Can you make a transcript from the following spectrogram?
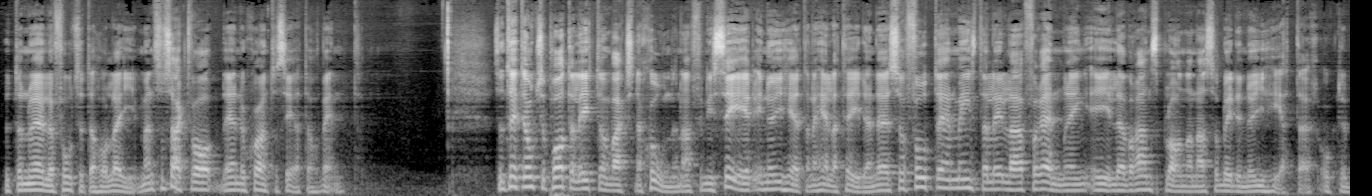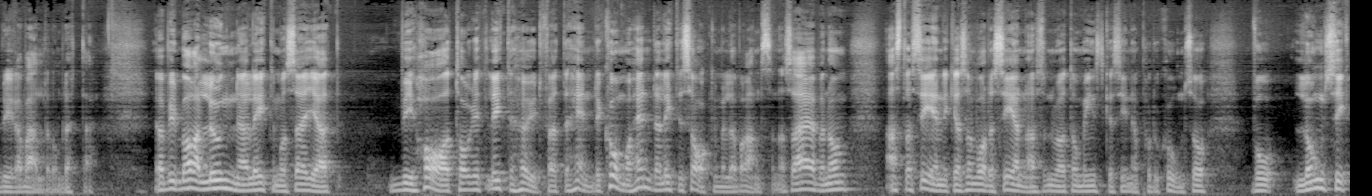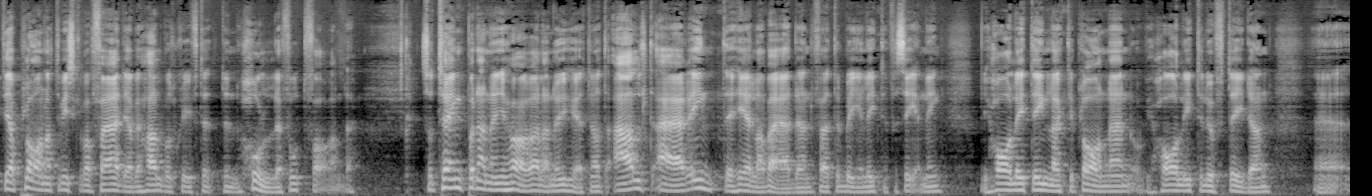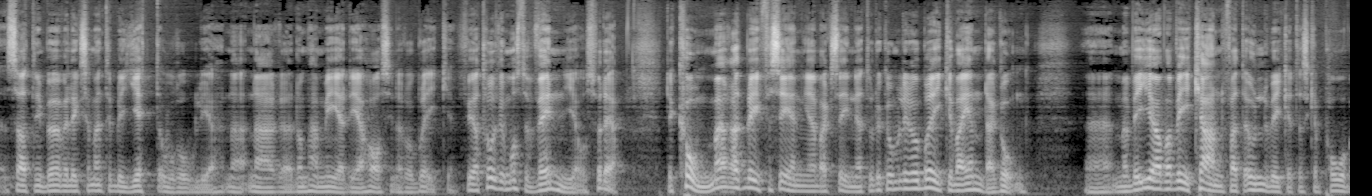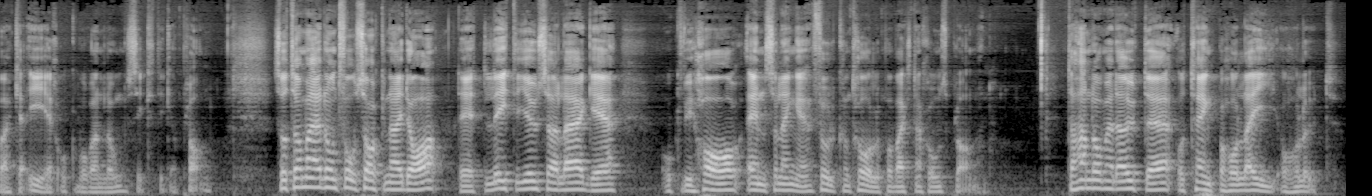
utan nu gäller det att fortsätta hålla i. Men som sagt var, det är ändå skönt att se att det har vänt. Sen tänkte jag också prata lite om vaccinationerna för ni ser i nyheterna hela tiden. Det är så fort det är en minsta lilla förändring i leveransplanerna så blir det nyheter och det blir rabalder om detta. Jag vill bara lugna lite med att säga att vi har tagit lite höjd för att det händer, kommer hända lite saker med leveranserna. Så även om AstraZeneca som var det senaste nu att de minskar sina produktion så vår långsiktiga plan att vi ska vara färdiga vid halvårsskiftet den håller fortfarande. Så tänk på det när ni hör alla nyheterna att allt är inte hela världen för att det blir en liten försening. Vi har lite inlagt i planen och vi har lite luft i den. Eh, så att ni behöver liksom inte bli jätteoroliga när, när eh, de här media har sina rubriker. För jag tror att vi måste vänja oss för det. Det kommer att bli förseningar i vaccinet och det kommer bli rubriker varenda gång. Eh, men vi gör vad vi kan för att undvika att det ska påverka er och vår långsiktiga plan. Så ta med de två sakerna idag. Det är ett lite ljusare läge och vi har än så länge full kontroll på vaccinationsplanen. Ta hand om er där ute och tänk på att hålla i och hålla ut.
